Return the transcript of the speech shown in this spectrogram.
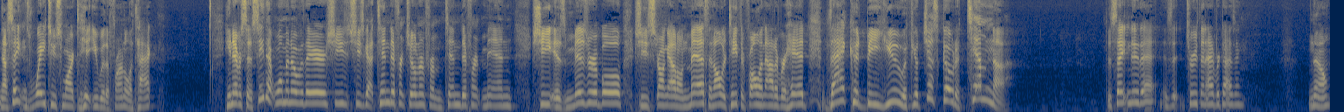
Now, Satan's way too smart to hit you with a frontal attack. He never says, See that woman over there? She, she's got 10 different children from 10 different men. She is miserable. She's strung out on meth and all her teeth are falling out of her head. That could be you if you'll just go to Timnah. Does Satan do that? Is it truth in advertising? No.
